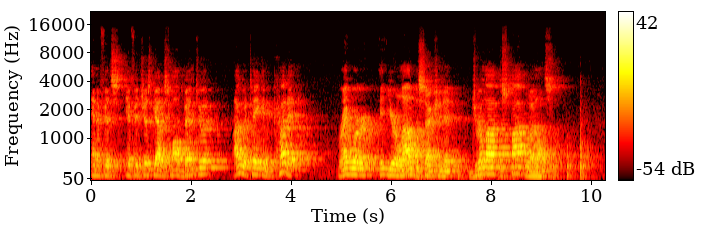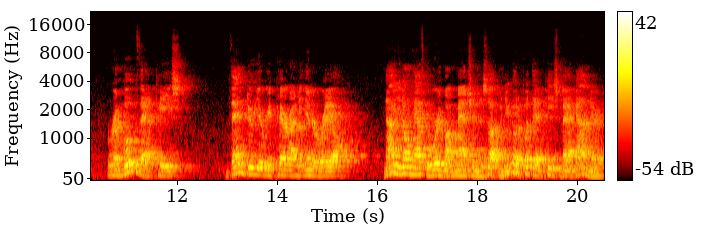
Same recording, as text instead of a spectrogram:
and if it's if it just got a small bend to it, I would take and cut it right where it, you're allowed to section it, drill out the spot welds, remove that piece, then do your repair on the inner rail. Now you don't have to worry about matching this up. When you go to put that piece back on there,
